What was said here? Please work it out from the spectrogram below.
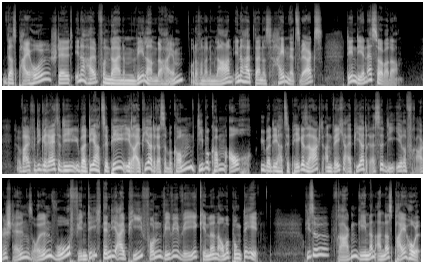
das Pi-Hole stellt innerhalb von deinem WLAN daheim oder von deinem LAN, innerhalb deines Heimnetzwerks, den DNS-Server dar. Weil für die Geräte, die über DHCP ihre IP-Adresse bekommen, die bekommen auch über DHCP gesagt, an welche IP-Adresse die ihre Frage stellen sollen, wo finde ich denn die IP von www.kindernaume.de. Diese Fragen gehen dann an das Pi-Hole.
